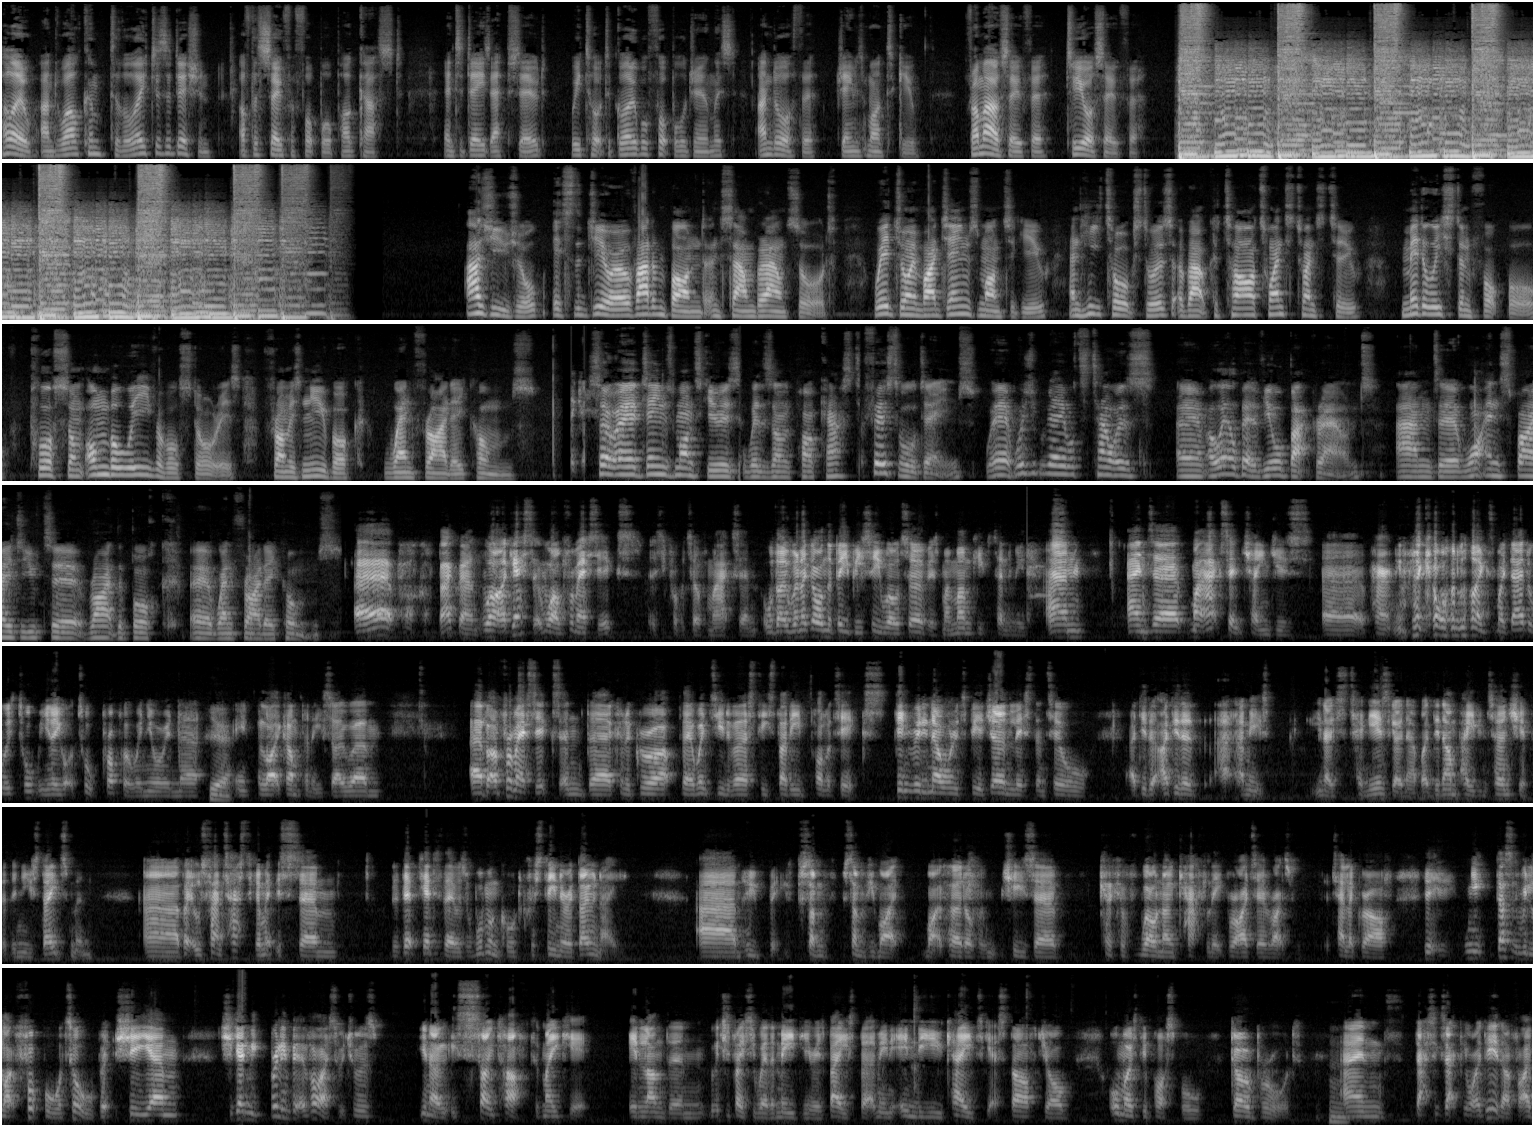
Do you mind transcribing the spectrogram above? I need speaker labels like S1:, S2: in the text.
S1: Hello, and welcome to the latest edition of the Sofa Football Podcast. In today's episode, we talk to global football journalist and author James Montague. From our sofa to your sofa.
S2: As usual, it's the duo of Adam Bond and Sam Brownsword. We're joined by James Montague, and he talks to us about Qatar 2022, Middle Eastern football, plus some unbelievable stories from his new book, When Friday Comes. So, uh, James Montague is with us on the podcast. First of all, James, uh, would you be able to tell us um, a little bit of your background and uh, what inspired you to write the book uh, When Friday Comes?
S3: Uh, oh background. Well, I guess well, I'm from Essex, as you probably tell from my accent. Although when I go on the BBC World Service, my mum keeps telling me, um, and uh, my accent changes uh, apparently when I go online. Because my dad always taught me, you know, you got to talk proper when you're in uh,
S2: Yeah.
S3: in polite company. So, um, uh, but I'm from Essex and uh, kind of grew up there. Went to university, studied politics. Didn't really know I wanted to be a journalist until I did. A, I did a. I mean, it's you know, it's ten years ago now, but I did an unpaid internship at the New Statesman. Uh, but it was fantastic. I met this. Um, the deputy editor there was a woman called Cristina Odone, um, who some some of you might might have heard of. And she's a kind of well-known Catholic writer, writes the Telegraph. Doesn't really like football at all, but she um, she gave me a brilliant bit of advice, which was, you know, it's so tough to make it in London, which is basically where the media is based. But I mean, in the UK, to get a staff job, almost impossible. Go abroad,
S2: Mm.
S3: and that's exactly what I did. I've, I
